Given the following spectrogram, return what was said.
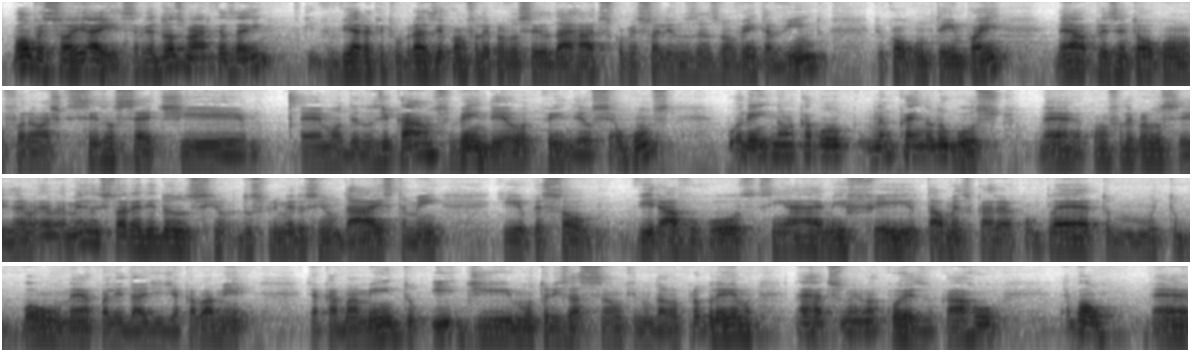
Bom, pessoal, e aí? Você vê duas marcas aí que vieram aqui para o Brasil, como eu falei para vocês, o Daihatsu começou ali nos anos 90, vindo, ficou algum tempo aí, né? Apresentou algum, foram acho que seis ou sete é, modelos de carros, vendeu, vendeu-se alguns, porém não acabou não caindo no gosto, né? Como eu falei para vocês, né? é a mesma história ali dos, dos primeiros Hyundais também, que o pessoal virava o rosto, assim, ah, é meio feio tal, mas o carro era completo, muito bom, né? A qualidade de acabamento de acabamento e de motorização que não dava problema. Na Daihatsu a mesma coisa, o carro é bom, né?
